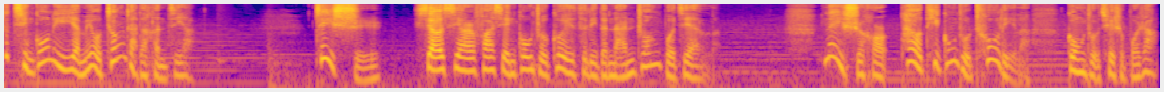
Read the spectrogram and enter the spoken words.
这寝宫里也没有挣扎的痕迹啊。这时，小希儿发现公主柜子里的男装不见了。那时候，她要替公主处理了，公主却是不让，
